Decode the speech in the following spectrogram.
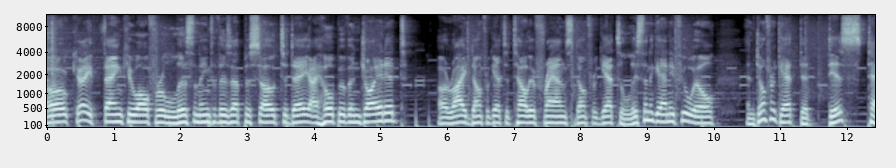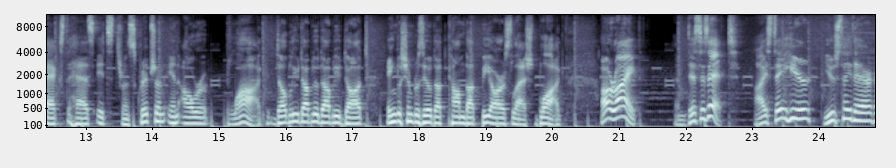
Okay, thank you all for listening to this episode today. I hope you've enjoyed it. Alright, don't forget to tell your friends, don't forget to listen again if you will, and don't forget that this text has its transcription in our blog www.englishinbrazil.com.br slash blog. Alright, and this is it. I stay here, you stay there.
